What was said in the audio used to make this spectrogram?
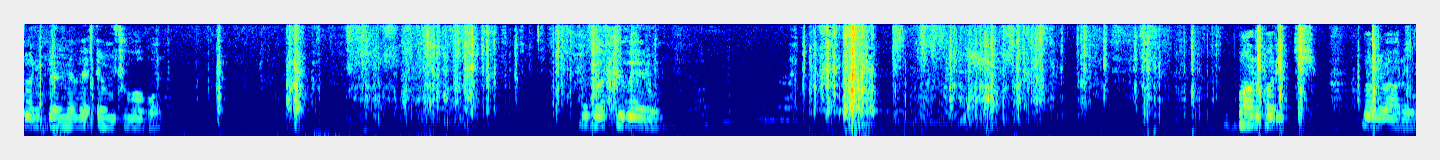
böyle BMW M3 wagon. Bugatti Veyron. Barbarik. Böyle bir araba.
